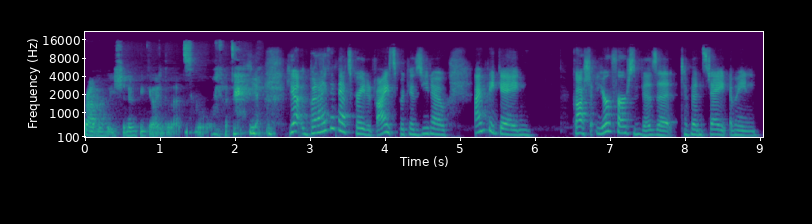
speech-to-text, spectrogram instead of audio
probably shouldn't be going to that school. yeah. yeah, but I think that's great advice because you know, I'm thinking gosh, your first visit to Penn State, I mean,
